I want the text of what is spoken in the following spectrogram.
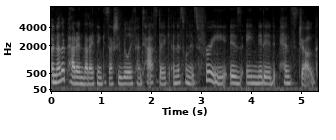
Another pattern that I think is actually really fantastic, and this one is free, is a knitted pence jug.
